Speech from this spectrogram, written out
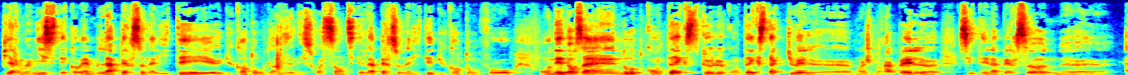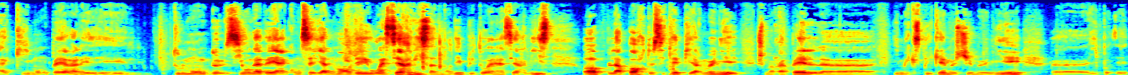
Pierre Meunier, c'était quand même la personnalité euh, du canton. Dans les années 60, c'était la personnalité du canton. Faut, on est dans un autre contexte que le contexte actuel. Euh, moi, je me rappelle, euh, c'était la personne à qui mon père allait... Tout le monde, si on avait un conseil à demander ou un service à demander, plutôt un service, hop, la porte, c'était Pierre Meunier. Je me rappelle, euh, il m'expliquait, Monsieur Meunier, euh,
